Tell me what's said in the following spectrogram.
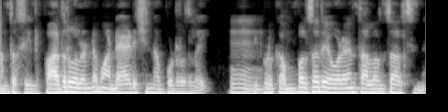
అంత సీన్. పాత రోజులు అంటే మా డాడీ చిన్నప్పుడు రోజులు. ఇప్పుడు కంపల్సరీ ఎవడైనా తలంచాల్సిందే.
